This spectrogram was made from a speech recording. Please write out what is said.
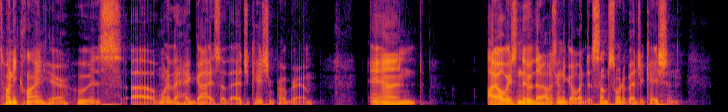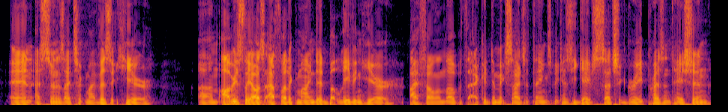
Tony Klein here, who is uh, one of the head guys of the education program, and I always knew that I was going to go into some sort of education. And as soon as I took my visit here, um, obviously I was athletic minded, but leaving here, I fell in love with the academic sides of things because he gave such a great presentation.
